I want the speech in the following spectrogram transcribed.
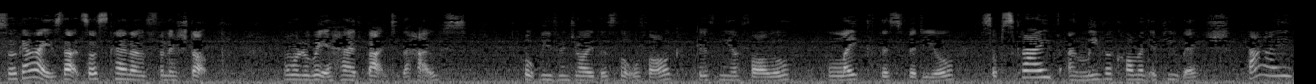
So guys, that's us kind of finished up. I'm on our way to head back to the house. Hope you've enjoyed this little vlog. Give me a follow, like this video, subscribe and leave a comment if you wish. Bye!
